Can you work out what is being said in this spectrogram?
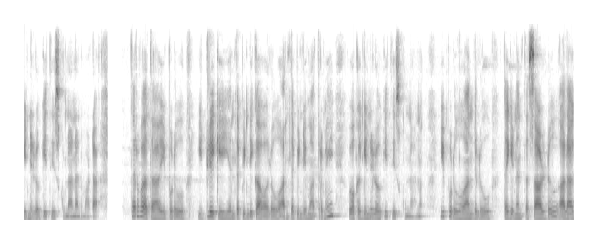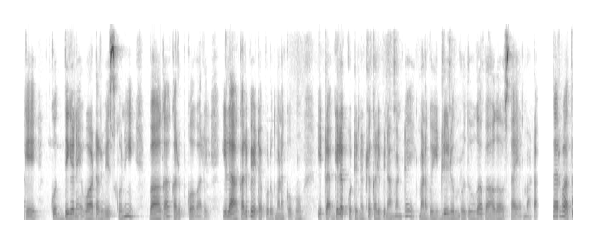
గిన్నెలోకి తీసుకున్నాను అనమాట తర్వాత ఇప్పుడు ఇడ్లీకి ఎంత పిండి కావాలో అంత పిండి మాత్రమే ఒక గిన్నెలోకి తీసుకున్నాను. ఇప్పుడు అందులో తగినంత సాల్ట్ అలాగే కొద్దిగానే వాటర్ వేసుకొని బాగా కలుపుకోవాలి. ఇలా కలిపేటప్పుడు మనకు ఇట్లా గిలక్ కొట్టినట్లు కలిపినామంటే మనకు ఇడ్లీలు మృదువుగా బాగా వస్తాయన్నమాట. తర్వాత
